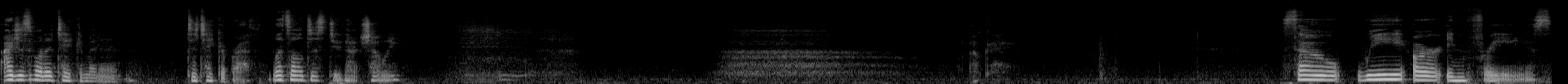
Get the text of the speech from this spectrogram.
I just want to take a minute to take a breath. Let's all just do that, shall we? Okay. So we are in freeze,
